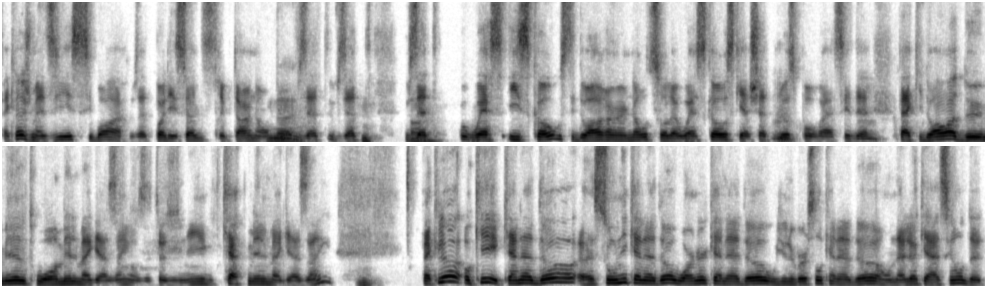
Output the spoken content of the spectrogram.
Fait que là, je me dis, si boire, vous n'êtes pas les seuls distributeurs non plus. Vous êtes, vous êtes, vous Ouais. êtes West, East Coast. Il doit y avoir un autre sur le West Coast qui achète Mm. plus pour essayer de. Mm. Fait qu'il doit y avoir 2000, 3000 magasins aux États-Unis, 4000 magasins. Mm. Fait que là, OK, Canada, euh, Sony Canada, Warner Canada ou Universal Canada ont allocation de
